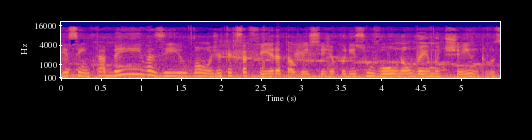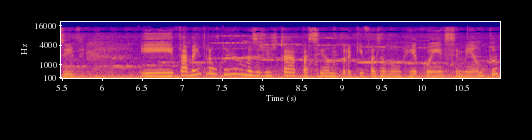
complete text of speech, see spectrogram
E assim, tá bem vazio. Bom, hoje é terça-feira, talvez seja por isso o voo não veio muito cheio, inclusive. E tá bem tranquilo, mas a gente tá passeando por aqui, fazendo um reconhecimento.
